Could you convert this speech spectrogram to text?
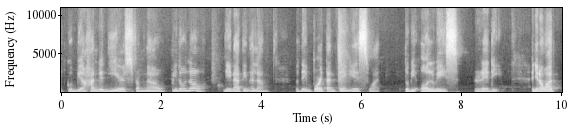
It could be a hundred years from now. We don't know. Hindi natin alam. But the important thing is what? To be always ready. And you know what?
